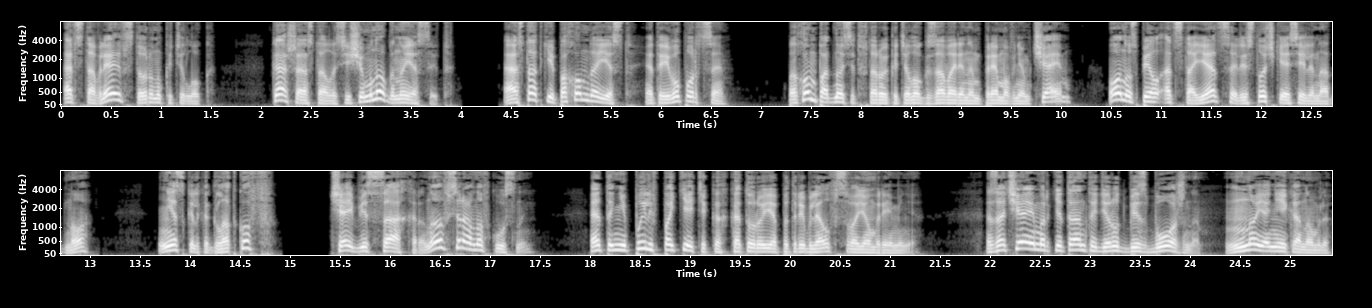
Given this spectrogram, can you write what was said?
Отставляю в сторону котелок. Каши осталось еще много, но я сыт. А остатки пахом доест, это его порция. Пахом подносит второй котелок с заваренным прямо в нем чаем. Он успел отстояться, листочки осели на дно. Несколько глотков. Чай без сахара, но все равно вкусный. Это не пыль в пакетиках, которую я потреблял в своем времени. За чай маркетанты дерут безбожно, но я не экономлю.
